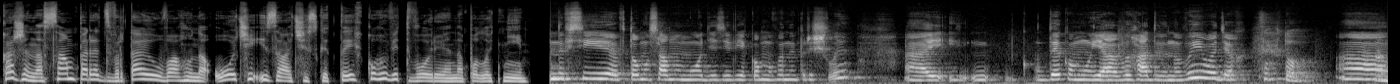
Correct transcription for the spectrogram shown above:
Каже, насамперед звертає увагу на очі і зачіски тих, кого відтворює на полотні. Не всі в тому самому одязі, в якому вони прийшли. Е, Декому я вигадую новий одяг. Це хто? А,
